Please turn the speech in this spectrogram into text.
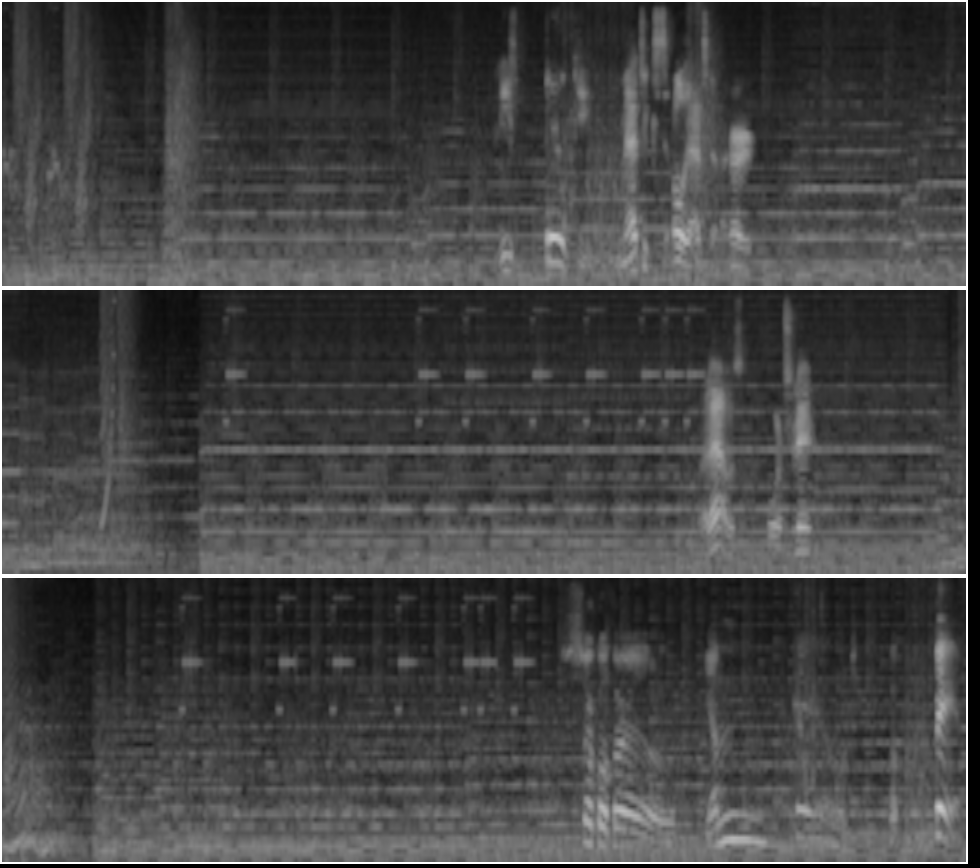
He's bulky. Magic. Oh, that's gonna hurt. That was unfortunate. Circle throw. Yum. Held. Bam.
